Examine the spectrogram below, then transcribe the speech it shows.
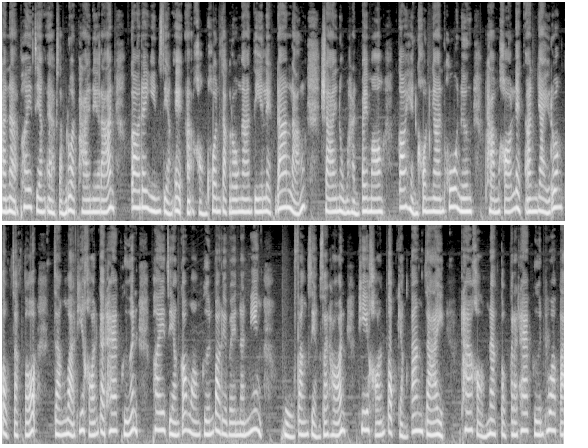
ขณะเพ่ยเจียงแอบสำรวจภายในร้าน ก็ได้ยินเสียงเอะอะของคนจากโรงงานตีเหล็กด้านหลัง ชายหนุ่มหันไปมอง ก็เห็นคนงานผู้หนึ่งทำค้อนเหล็กอันใหญ่ร่วงตกจากโต๊ะ จังหวะที่ค้อนกระแทกพื้น เพ่ยเจียงก็มองพื้นบริเวณนั้นนิ่ง หูฟังเสียงสะท้อนที่ค้อนตกอย่างตั้งใจ ถ้าของหนักตกกระแทกพื้นทั่วไป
